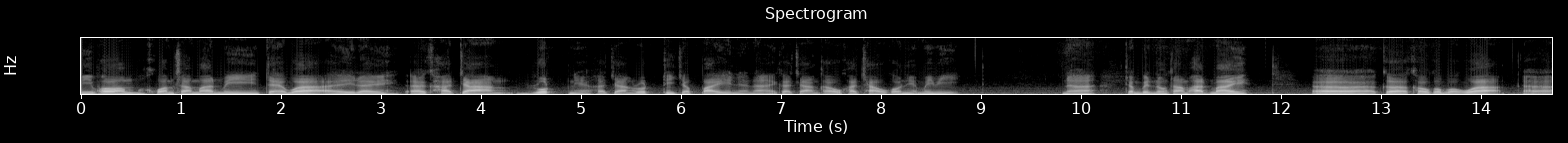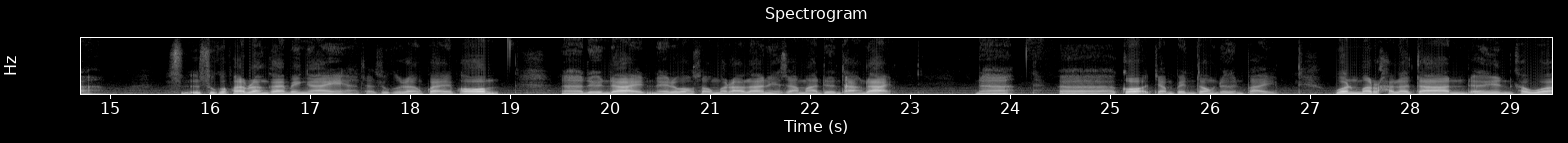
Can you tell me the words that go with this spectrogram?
มีพร้อมความสามารถมีแต่ว่าไอ้ไรค่าจ้างรถเนี่ยค่าจ้างรถที่จะไปเนี่ยนะค่าจ้างเขาค่าเช่าเขาเนี่ยไม่มีนะจำเป็นต้องทำฮัทไหมก็เขาก็บอกว่า สุขภาพร่างกายเป็นไงอะถ้าสุขภาพร่างกายพร้อมเดินได้ในระหว่างสองมาราละเนี่ยสามารถเดินทางได้นะก็จำเป็นต้องเดินไป วันมรหลาตานเอ้ยเขาว่า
